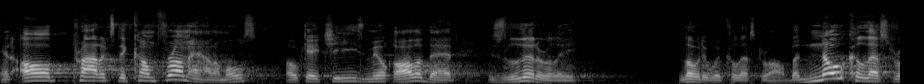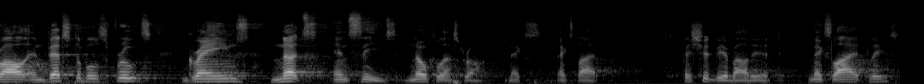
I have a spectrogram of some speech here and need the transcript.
and all products that come from animals, okay, cheese, milk, all of that is literally loaded with cholesterol. But no cholesterol in vegetables, fruits, grains, nuts, and seeds. No cholesterol. Next, next slide. That should be about it. Next slide, please.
